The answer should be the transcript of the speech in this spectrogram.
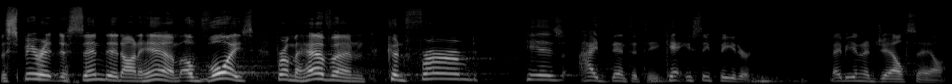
The Spirit descended on him. A voice from heaven confirmed his identity. Can't you see Peter? Maybe in a jail cell.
